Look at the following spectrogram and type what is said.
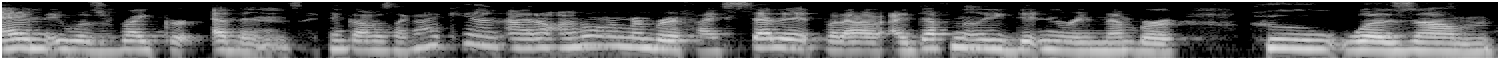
and it was Ryker Evans. I think I was like, I can't, I don't, I don't remember if I said it, but I, I definitely didn't remember who was um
